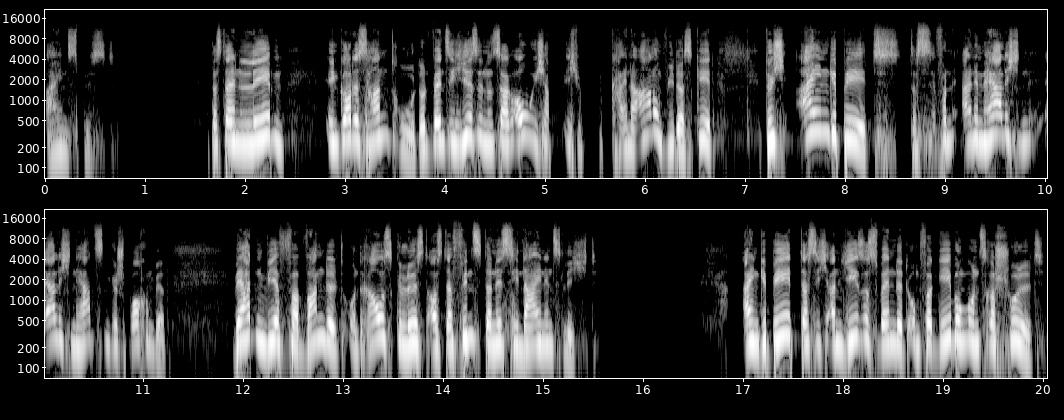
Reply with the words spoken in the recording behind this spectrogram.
eins bist. Dass dein Leben in Gottes Hand ruht. Und wenn sie hier sind und sagen, oh, ich habe ich hab keine Ahnung, wie das geht, durch ein Gebet, das von einem herrlichen, ehrlichen Herzen gesprochen wird, werden wir verwandelt und rausgelöst aus der Finsternis hinein ins Licht. Ein Gebet, das sich an Jesus wendet um Vergebung unserer Schuld,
